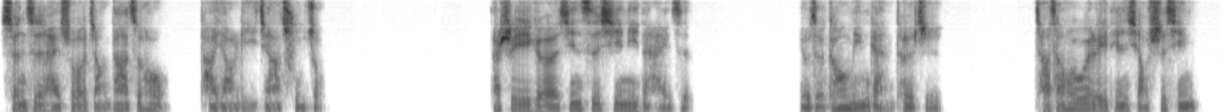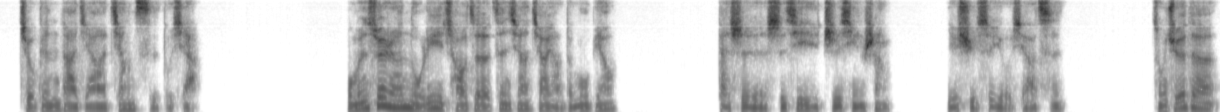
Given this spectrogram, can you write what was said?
甚至还说长大之后他要离家出走。他是一个心思细腻的孩子，有着高敏感特质，常常会为了一点小事情就跟大家僵持不下。我们虽然努力朝着正向教养的目标。但是实际执行上，也许是有瑕疵。总觉得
